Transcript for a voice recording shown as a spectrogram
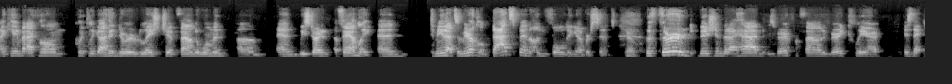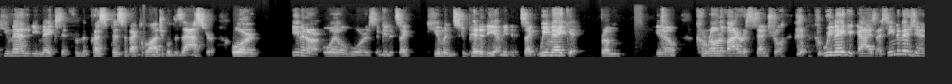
I came back home quickly, got into a relationship, found a woman, um, and we started a family. And to me, that's a miracle. That's been unfolding ever since. Yeah. The third vision that I had, and it was very profound and very clear, is that humanity makes it from the precipice of ecological disaster or even our oil wars. I mean, it's like human stupidity. I mean, it's like we make it from, you know, coronavirus central. we make it, guys. I seen the vision.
